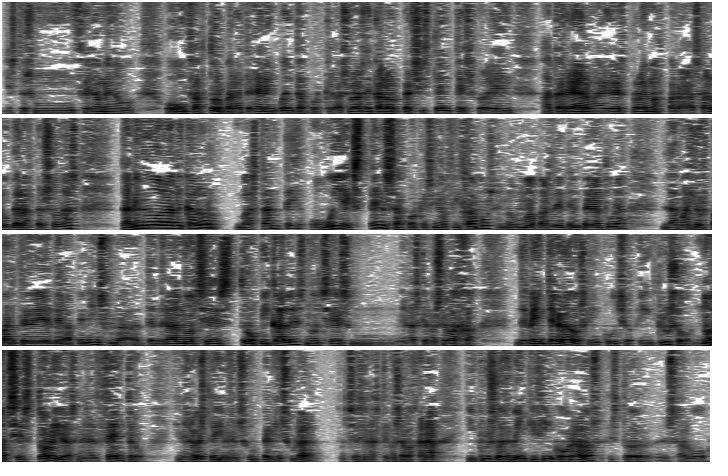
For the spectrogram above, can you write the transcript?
Y esto es un fenómeno o un factor para tener en cuenta porque las olas de calor persistentes suelen acarrear mayores problemas para la salud de las personas. También una ola de calor bastante o muy extensa, porque si nos fijamos en los mapas de temperatura, la mayor parte de, la península tendrá noches tropicales, noches en las que no se baja de 20 grados, e incluso, e incluso noches tórridas en el centro, en el oeste y en el sur peninsular, noches en las que no se bajará incluso de 25 grados. Esto es algo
